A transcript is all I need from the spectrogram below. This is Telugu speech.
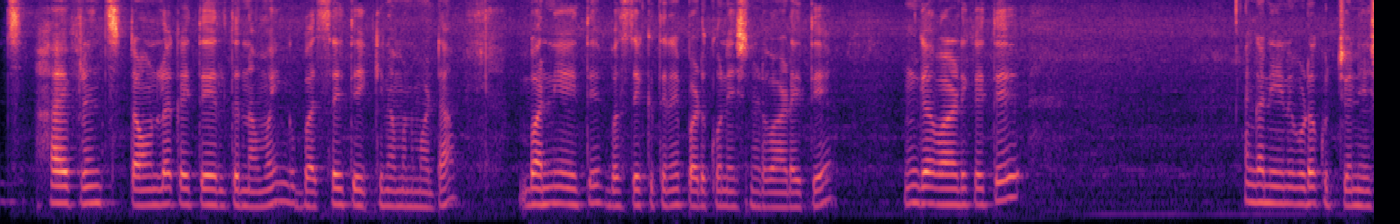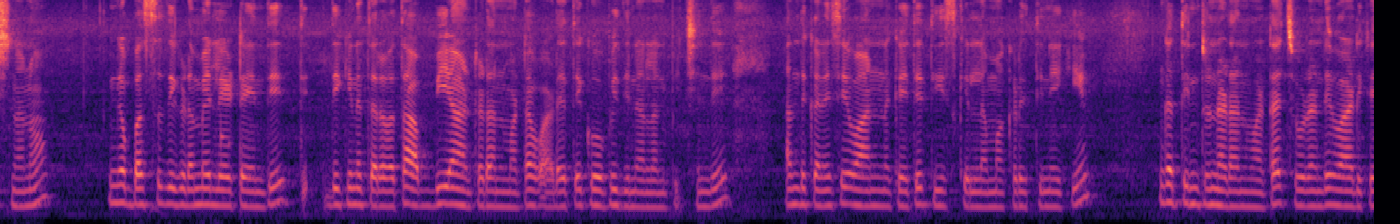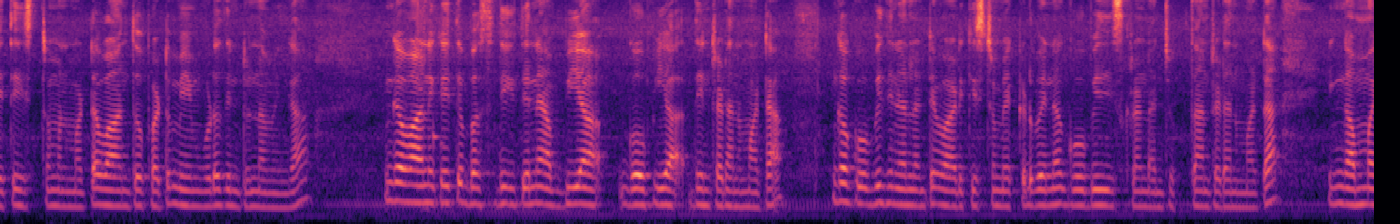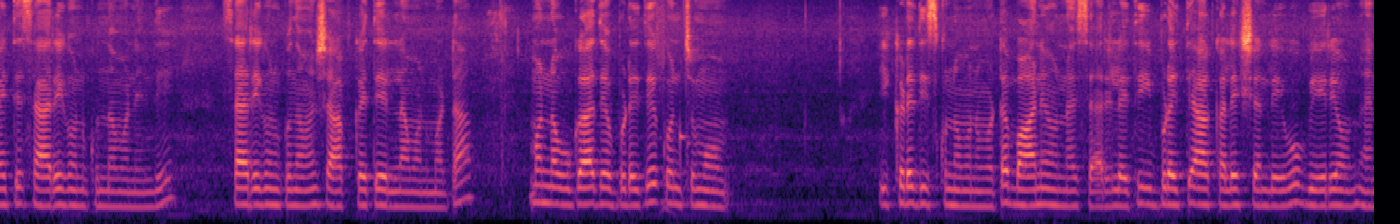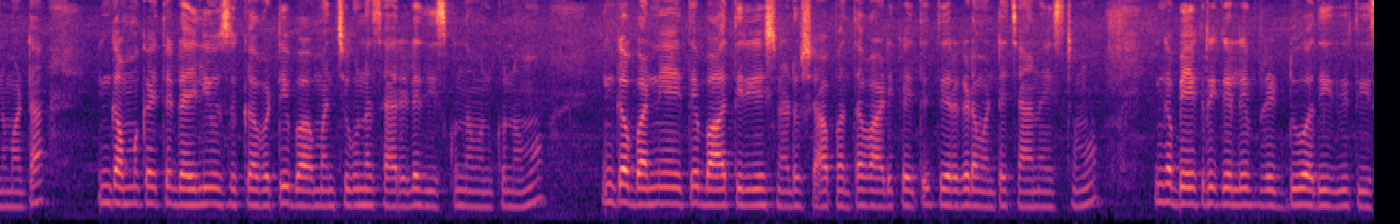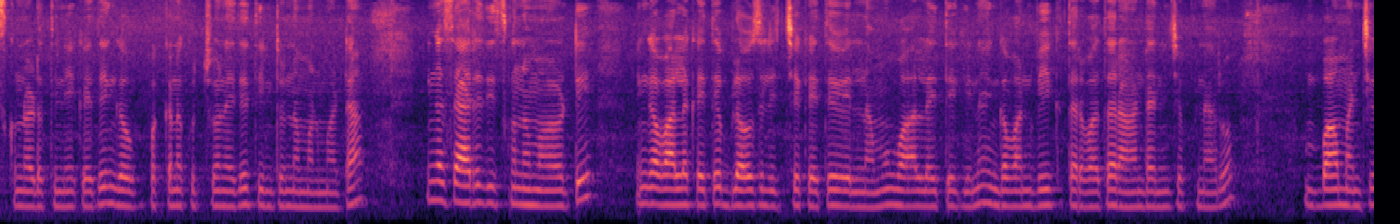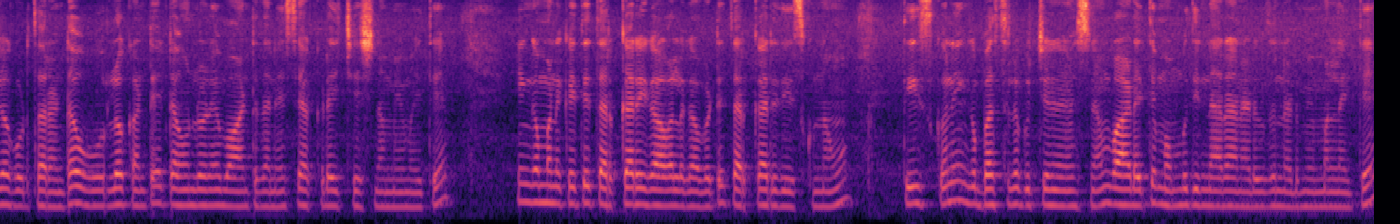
ఫ్రెండ్స్ హాయ్ ఫ్రెండ్స్ టౌన్లోకి అయితే వెళ్తున్నాము. ఇంక బస్ అయితే ఎక్కినాం అనమాట బన్నీ అయితే బస్ ఎక్కితేనే పడుకొనేసినాడు వాడైతే. ఇంకా వాడికైతే ఇంకా నేను కూడా కూర్చొని వేసినాను. ఇంకా బస్సు దిగడమే లేట్ అయింది. దిగిన తర్వాత అబ్బి అంటాడు అనమాట వాడైతే గోబీ తినాలనిపించింది. అందుకనేసి వాడినకైతే తీసుకెళ్ళాము అక్కడికి తినేకి. ఇంకా తింటున్నాడు అనమాట చూడండి వాడికైతే ఇష్టం అనమాట వానితో పాటు మేము కూడా తింటున్నాం ఇంకా. ఇంకా వానికైతే బస్సు దిగితేనే అబ్బియా గోబియా తింటాడనమాట. ఇంకా గోబీ తినాలంటే వాడికి ఇష్టం. ఎక్కడ పోయినా గోబీ తీసుకురండి అని చెప్తా అంటాడనమాట. ఇంకా అమ్మ అయితే శారీ కొనుక్కుందామనింది శారీ కొనుక్కుందామని షాప్కి అయితే వెళ్ళామన్నమాట మొన్న ఉగాది అప్పుడైతే కొంచెము ఇక్కడే తీసుకున్నాం అనమాట బాగానే ఉన్నాయి శారీలు అయితే. ఇప్పుడైతే ఆ కలెక్షన్ లేవు వేరే ఉన్నాయన్నమాట ఇంకా అమ్మకైతే డైలీ యూజ్ కాబట్టి బాగా మంచిగా ఉన్న శారీలే తీసుకుందాం అనుకున్నాము. ఇంకా బన్నీ అయితే బాగా తిరిగేసినాడు షాప్ అంతా. వాడికైతే తిరగడం అంటే చాలా ఇష్టము. ఇంకా బేకరీకి వెళ్ళి బ్రెడ్ అది ఇది తీసుకున్నాడు తినేకైతే. ఇంకా పక్కన కూర్చొని అయితే తింటున్నాం అనమాట ఇంకా శారీ తీసుకున్నాం కాబట్టి ఇంకా వాళ్ళకైతే బ్లౌజులు ఇచ్చేకైతే వెళ్ళినాము. వాళ్ళైతే గిన ఇంకా వన్ వీక్ తర్వాత రాండి అని చెప్పినారు. బాగా మంచిగా కుడతారంట. ఊర్లో కంటే టౌన్లోనే బాగుంటుంది అనేసి అక్కడే ఇచ్చేసినాం మేమైతే. ఇంకా మనకైతే తరకారీ కావాలి కాబట్టి తరకారీ తీసుకున్నాము. తీసుకొని ఇంకా బస్సులో కూర్చొని వేసినాం. వాడైతే మమ్ము తిన్నారా అని అడుగుతున్నాడు మిమ్మల్ని అయితే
